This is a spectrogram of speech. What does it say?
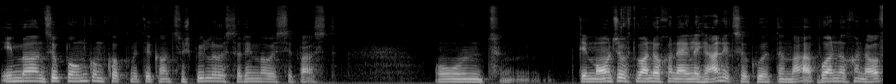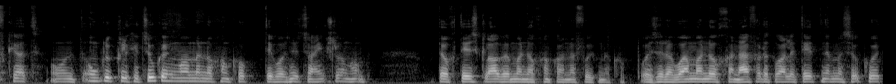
Immer einen super Umgang gehabt mit den ganzen Spielern, es hat immer alles gepasst. Und die Mannschaft war nachher eigentlich auch nicht so gut. Da haben wir auch ein paar nachher aufgehört und unglückliche Zugänge haben wir nachher gehabt, die was nicht so eingeschlagen haben. Durch das glaube ich, haben wir nachher keinen Erfolg mehr gehabt. Also da waren wir nachher auch von der Qualität nicht mehr so gut.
